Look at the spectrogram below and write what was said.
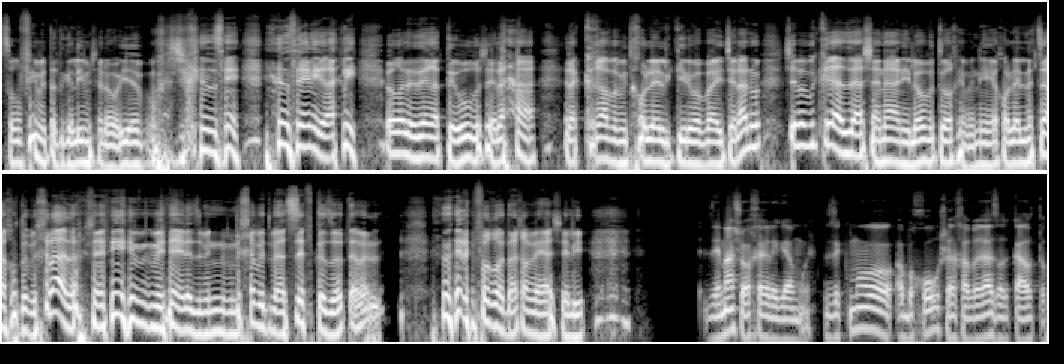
שורפים את הדגלים של האויב או משהו כזה זה נראה לי מאוד יותר התיאור של, ה, של הקרב המתחולל כאילו בבית שלנו שבמקרה הזה השנה אני לא בטוח אם אני יכול לנצח אותו בכלל או שאני מנהל איזה מין מלחמת מאסף כזאת אבל זה לפחות החוויה שלי. זה משהו אחר לגמרי זה כמו הבחור שהחברה זרקה אותו.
